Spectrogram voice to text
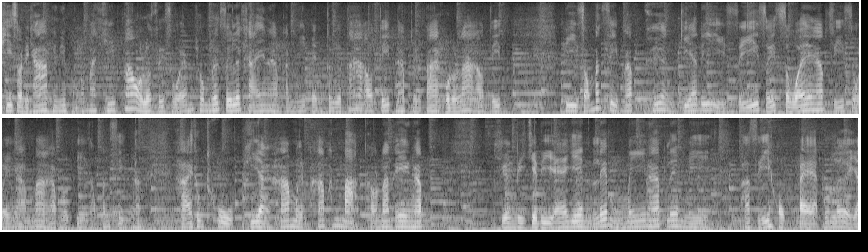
พีสวัสดีครับทีนี้ผมก็มาชี้เป้ารถสวยๆมาชมเลือกซื้อเลือกใช้นะครับคันนี้เป็น Toyota Altis นะครับ Toyota Corolla Altis ปี 2010 ครับ เครื่องเกียร์ดี สีสวยๆนะครับ สีสวยงามมากครับ รถปี 2010นะครับ ขายถูกๆเพียง 55,000 บาทเท่านั้นเองครับ เครื่องดีเกียร์ดีแอร์เย็นเล่มมีนะครับ เล่มมีภาษี 68รุ่นเลยย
